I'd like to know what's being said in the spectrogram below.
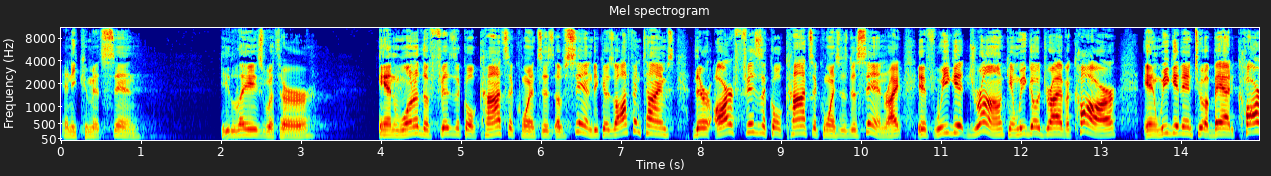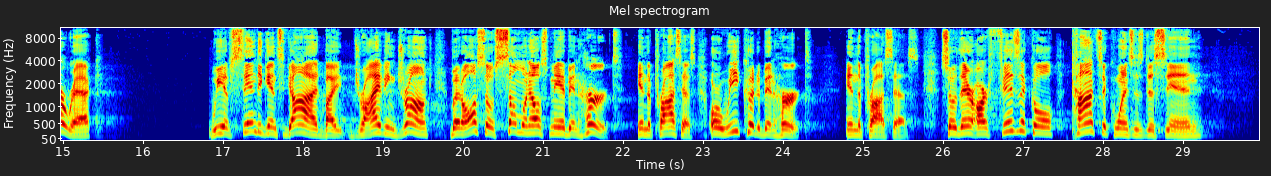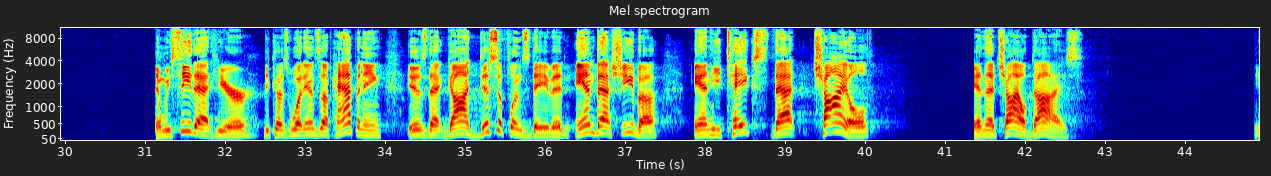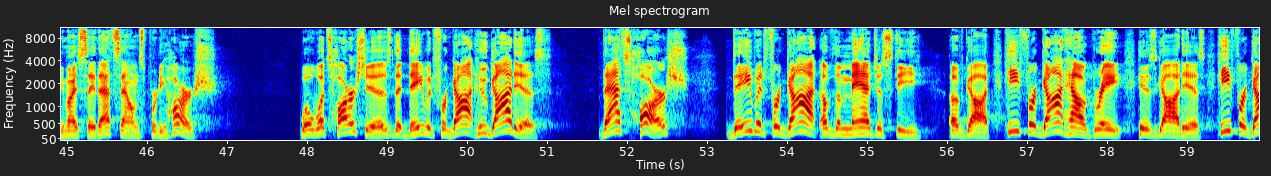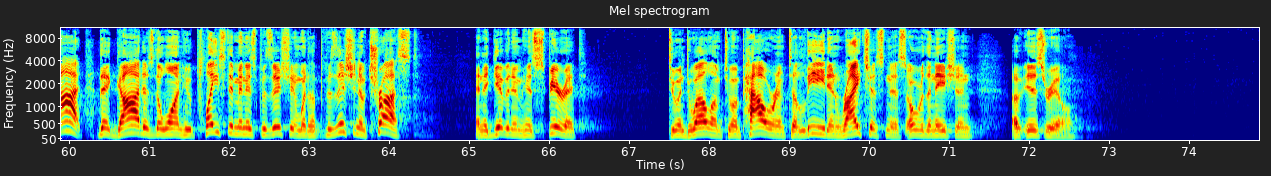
And he commits sin. He lays with her, and one of the physical consequences of sin, because oftentimes there are physical consequences to sin, right? If we get drunk and we go drive a car and we get into a bad car wreck, we have sinned against God by driving drunk, but also someone else may have been hurt in the process, or we could have been hurt in the process. So there are physical consequences to sin and we see that here because what ends up happening is that God disciplines David and Bathsheba, and he takes that child, and that child dies. You might say that sounds pretty harsh. Well, what's harsh is that David forgot who God is. That's harsh. David forgot of the majesty of God. He forgot how great his God is. He forgot that God is the one who placed him in his position with a position of trust and had given him his spirit to indwell him, to empower him, to lead in righteousness over the nation of Israel.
